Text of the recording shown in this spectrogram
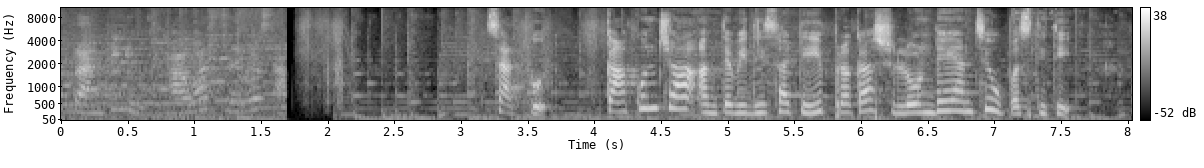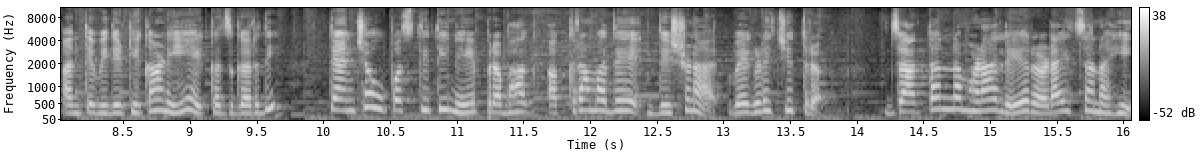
क्रांती न्यूज आवाज सर्व सातपूर काकूंच्या अंत्यविधीसाठी प्रकाश लोंढे यांची उपस्थिती. अंत्यविधी ठिकाणी एकच गर्दी त्यांच्या उपस्थितीने प्रभाग अकरामध्ये दिसणार वेगळे चित्र. जाताना म्हणाले रडायचं नाही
